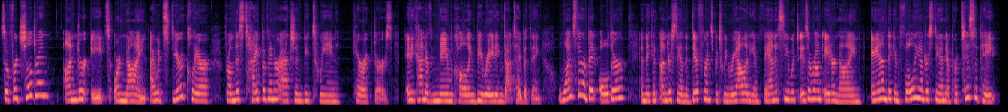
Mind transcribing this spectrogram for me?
So, for children under eight or nine, I would steer clear from this type of interaction between characters. Any kind of name calling, berating, that type of thing. Once they're a bit older and they can understand the difference between reality and fantasy, which is around eight or nine, and they can fully understand and participate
